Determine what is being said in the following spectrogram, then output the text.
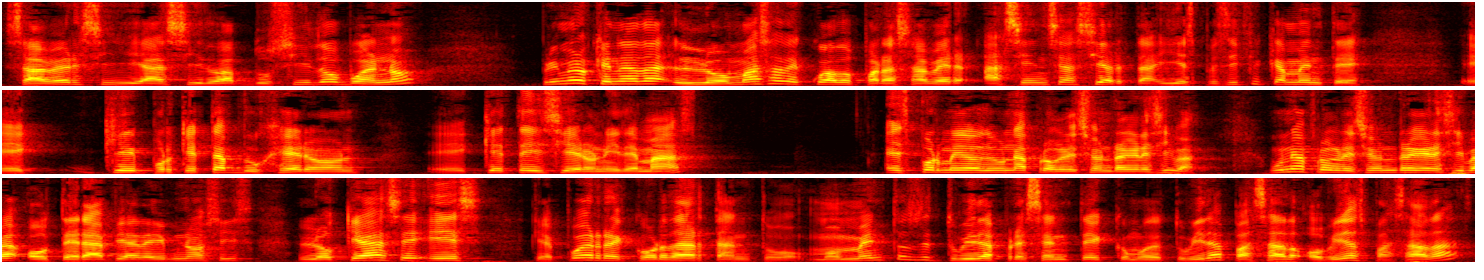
saber si ha sido abducido? Bueno, primero que nada, lo más adecuado para saber a ciencia cierta y específicamente eh, por qué te abdujeron, eh, qué te hicieron y demás, es por medio de una progresión regresiva. Una progresión regresiva o terapia de hipnosis lo que hace es que puedes recordar tanto momentos de tu vida presente como de tu vida pasada o vidas pasadas,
